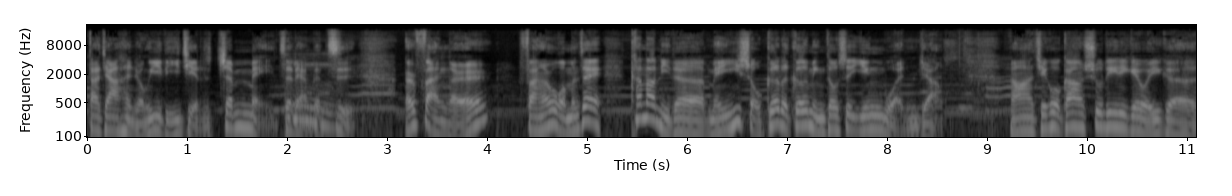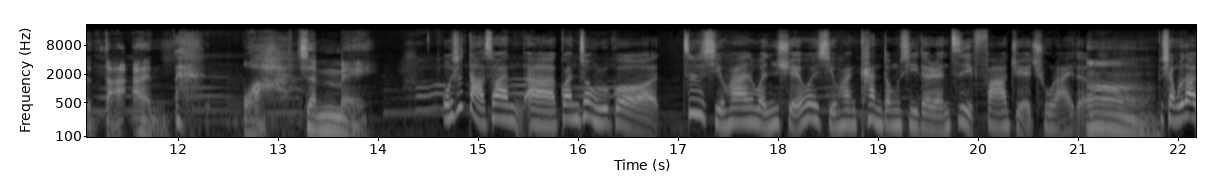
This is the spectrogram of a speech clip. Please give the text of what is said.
大家很容易理解的“真美”这两个字？而反而，反而我们在看到你的每一首歌的歌名都是英文这样，然后结果刚刚舒丽丽给我一个答案，哇，真美！我是打算呃，观众如果就是喜欢文学或者喜欢看东西的人自己发掘出来的，嗯，想不到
